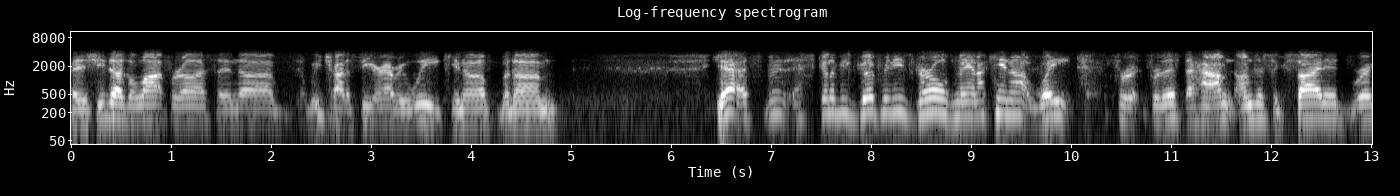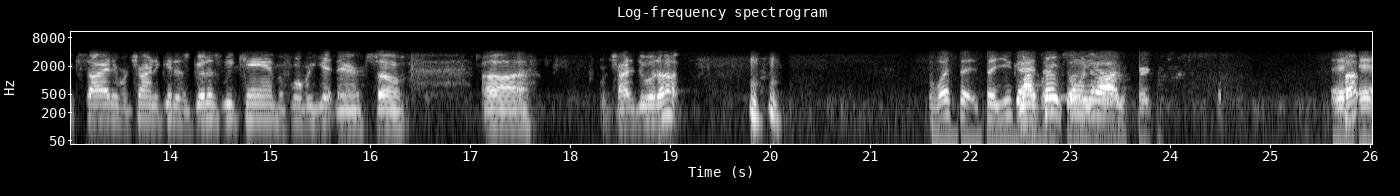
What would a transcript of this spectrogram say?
and she does a lot for us, and uh we try to see her every week, you know. But um, yeah, it's been, it's gonna be good for these girls, man. I cannot wait for for this to happen. I'm, I'm just excited. We're excited. We're trying to get as good as we can before we get there. So uh, we're trying to do it up. What's the so you guys My are going to on the, uh, Oxford? Eh, Huh? eh,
